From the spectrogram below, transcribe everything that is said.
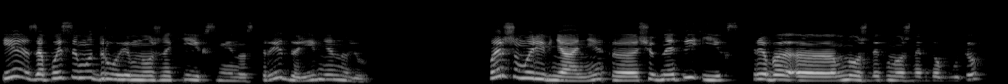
і записуємо другий множник х мінус 3 дорівнює 0. В першому рівнянні, е, щоб знайти х, треба е, множник, множник, добуток.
